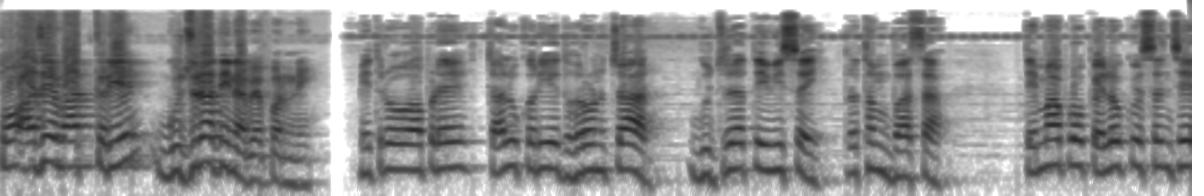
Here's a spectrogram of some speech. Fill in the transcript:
તો આજે વાત કરીએ ગુજરાતીના પેપરની. મિત્રો, આપણે ચાલુ કરીએ ધોરણ ચાર, ગુજરાતી વિષય, પ્રથમ ભાષા. તેમાં આપણો પહેલો ક્વેશ્ચન છે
